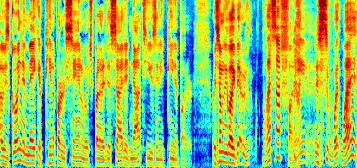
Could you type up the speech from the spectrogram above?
"I was going to make a peanut butter sandwich, but I decided not to use any peanut butter," or something like that. Like, well, that's not funny. What what?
